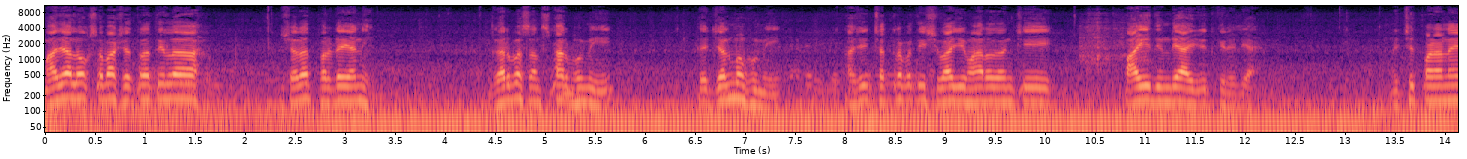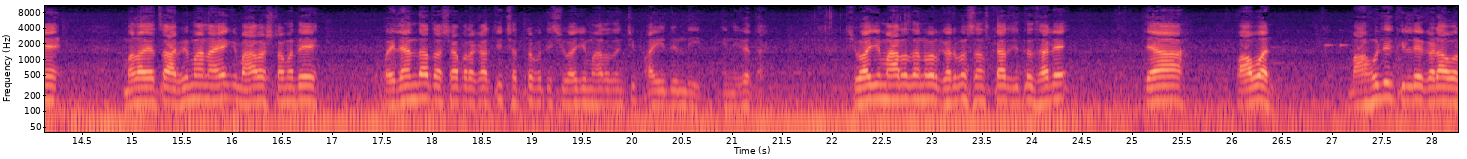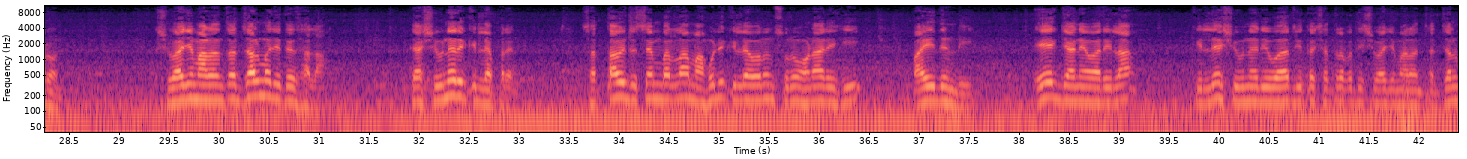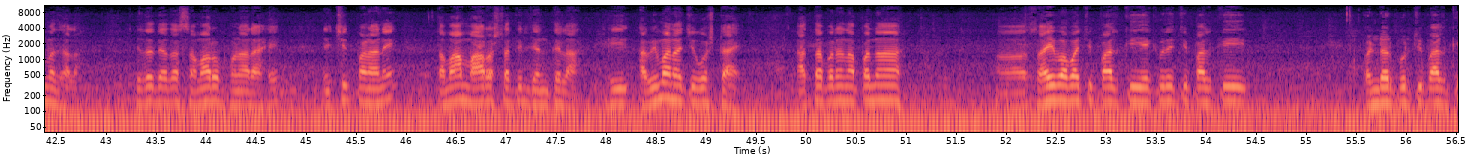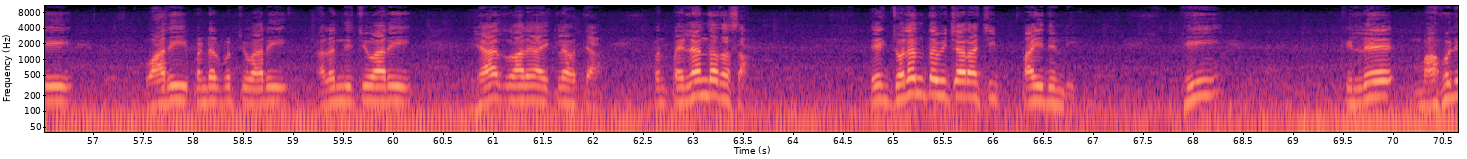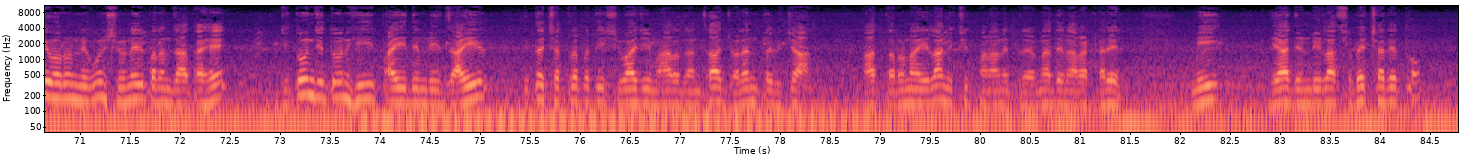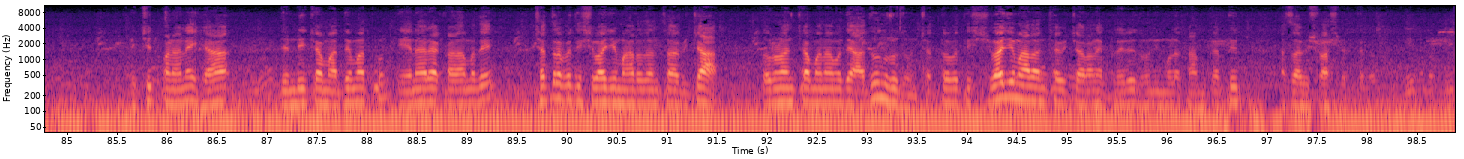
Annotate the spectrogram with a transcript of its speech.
माझ्या लोकसभा क्षेत्रातील शरद फर्डे यांनी गर्भसंस्कारभूमी ते जन्मभूमी अशी छत्रपती शिवाजी महाराजांची पायी दिंडी आयोजित केलेली आहे. निश्चितपणाने मला याचा अभिमान आहे की महाराष्ट्रामध्ये पहिल्यांदाच अशा प्रकारची छत्रपती शिवाजी महाराजांची पायी दिंडी ही निघत आहे. शिवाजी महाराजांवर गर्भसंस्कार जिथं झाले त्या पावन माहुली किल्ले गडावरून शिवाजी महाराजांचा जन्म जिथे झाला त्या शिवनेरी किल्ल्यापर्यंत. सत्तावीस डिसेंबरला माहुली किल्ल्यावरून सुरू होणारी ही पायी दिंडी एक जानेवारीला किल्ले शिवनेरीवर जिथं छत्रपती शिवाजी महाराजांचा जन्म झाला तिथं त्याचा समारोप होणार आहे. निश्चितपणाने तमाम महाराष्ट्रातील जनतेला ही अभिमानाची गोष्ट आहे. आत्तापर्यंत आपण साईबाबाची पालखी एकविरेची पालखी पंढरपूरची पालखी वारी पंढरपूरची वारी आलंदीची वारी ह्याच वाऱ्या ऐकल्या होत्या पण पहिल्यांदाच असा. एक ज्वलंत विचाराची पायदिंडी ही किल्ले माहुलीवरून निघून शिवनेरीपर्यंत जात आहे. जिथून जिथून ही पायीदिंडी जाईल तिथं छत्रपती शिवाजी महाराजांचा ज्वलंत विचार. हा तरुणाईला निश्चितपणाने प्रेरणा देणारा ठरेल. मी या दिंडीला शुभेच्छा देतो. निश्चितपणाने ह्या दिंडीच्या माध्यमातून येणाऱ्या काळामध्ये छत्रपती शिवाजी महाराजांचा विचार तरुणांच्या मनामध्ये अजून रुजून छत्रपती शिवाजी महाराजांच्या विचाराने प्रेरित होण्यामुळे काम करतील असा विश्वास व्यक्त करतो.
